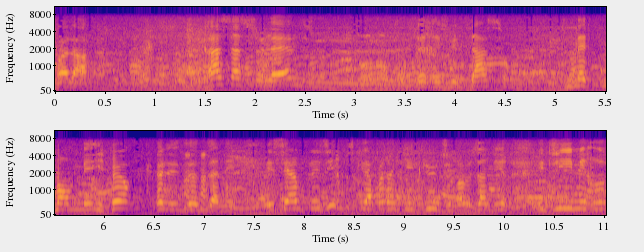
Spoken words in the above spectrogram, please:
voilà. Grâce à Solène, je- les résultats sont nettement meilleurs que les autres années. Et c'est un plaisir parce qu'il n'y a pas d'inquiétude, j'ai pas besoin de dire et puis mais re-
